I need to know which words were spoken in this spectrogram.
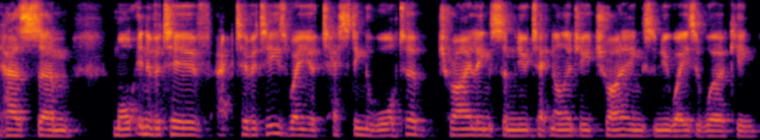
has some more innovative activities where you're testing the water, trialing some new technology, trialing some new ways of working,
